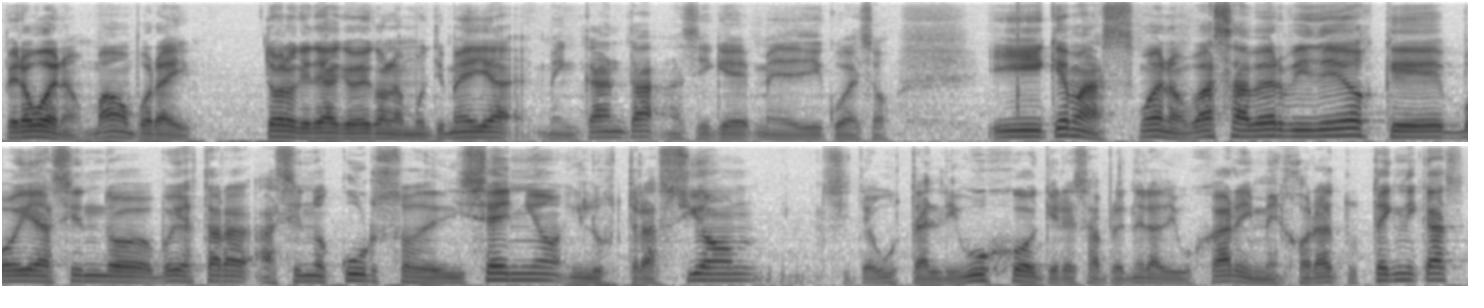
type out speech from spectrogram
Pero bueno, vamos por ahí. Todo lo que tenga que ver con la multimedia me encanta, así que me dedico a eso. ¿Y qué más? Bueno, vas a ver videos que voy haciendo, voy a estar haciendo cursos de diseño, ilustración, si te gusta el dibujo, quieres aprender a dibujar y mejorar tus técnicas,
